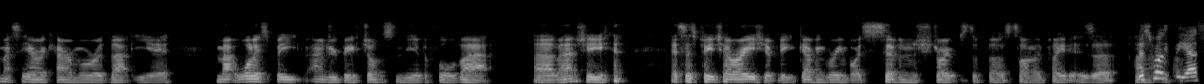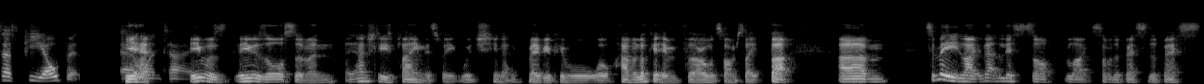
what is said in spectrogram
Masahiro Kawamura that year. Matt Wallace beat Andrew Beef Johnston the year before that. Um, and actually, SSP Chawrasia beat Gavin Green by seven strokes the first time they played it as a. This uh, was the SSP Open. yeah, he was he was awesome, and actually he's playing this week, which you know maybe people will have a look at him for old time's sake. But um, to me, like that lists off like some of the best of the best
